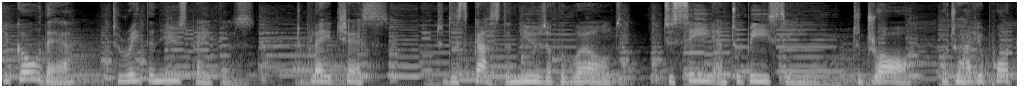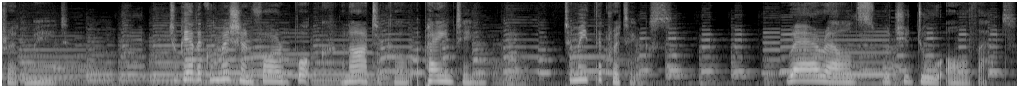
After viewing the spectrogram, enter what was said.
You go there to read the newspapers, to play chess, to discuss the news of the world, to see and to be seen, to draw or to have your portrait made, to get a commission for a book, an article, a painting, to meet the critics. Where else would you do all that?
